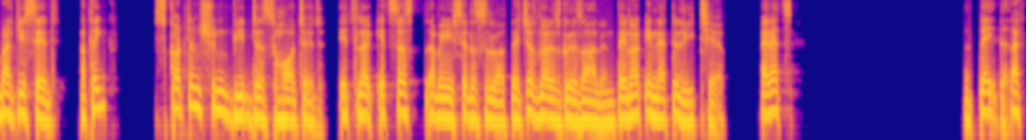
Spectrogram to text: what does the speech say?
like you said, I think Scotland shouldn't be disheartened. It's like, it's just, I mean, you say this a lot. They're just not as good as Ireland. They're not in that elite tier. And that's, they, like,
